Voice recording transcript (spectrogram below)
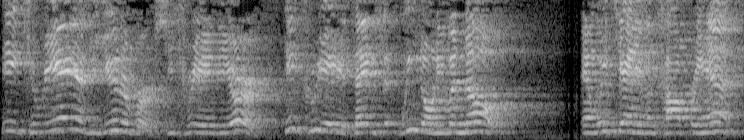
He created the universe. He created the earth. He created things that we don't even know and we can't even comprehend.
